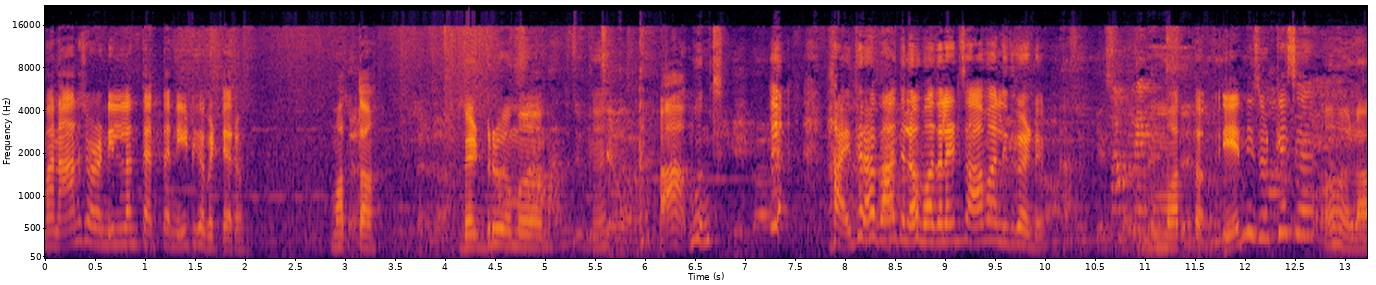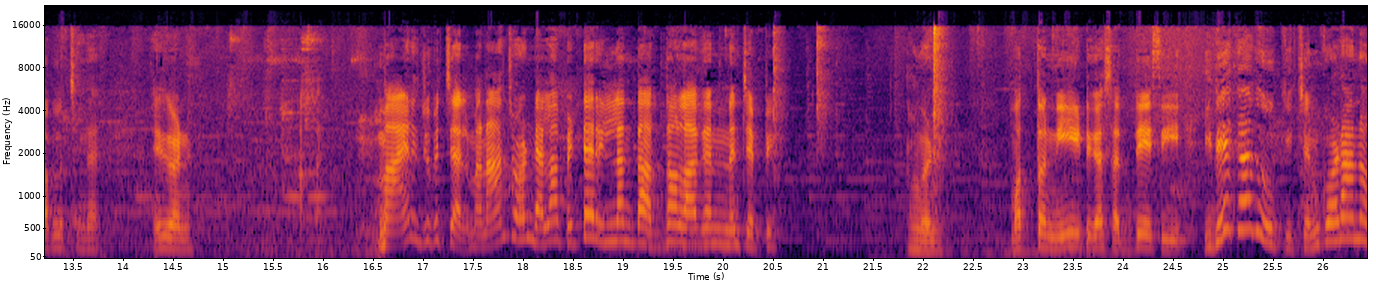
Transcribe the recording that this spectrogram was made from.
మా నాన్న చూడండి ఇల్లంతా ఎంత నీట్గా పెట్టారు. మొత్తం. బెడ్రూమ్. ముందు. హైదరాబాద్లో మొదలైన సామాన్లు ఇదిగోండి. మొత్తం. ఏంది సూట్ కేసు ఓహో లోపల వచ్చిందా? ఇదిగోండి. మా ఆయనకి చూపించాలి. మా నాన్న చూడండి ఎలా పెట్టారు ఇల్లంతా అద్దం లాగా అని చెప్పి. ఇదిగోండి మొత్తం నీట్గా సర్దేసి ఇదే కాదు కిచెన్ కూడాను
